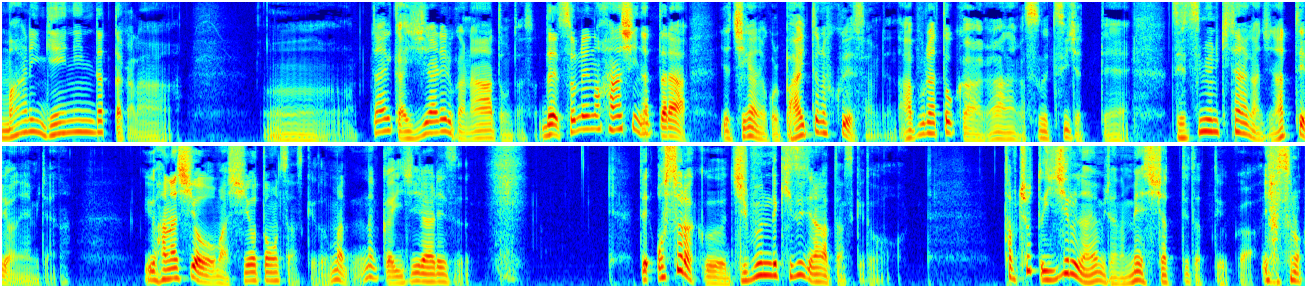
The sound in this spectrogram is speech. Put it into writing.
周り芸人だったから、うーん、誰かいじられるかなと思ったんですよ。で、それの話になったら、いや違うよ、これバイトの服でさ、みたいな。油とかがなんかすごいついちゃって、絶妙に汚い感じになってるよね、みたいな。いう話を、まあしようと思ってたんですけど、まあなんかいじられず。で、おそらく自分で気づいてなかったんですけど、多分ちょっといじるなよ、みたいな目しちゃってたっていうか、いや、その、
